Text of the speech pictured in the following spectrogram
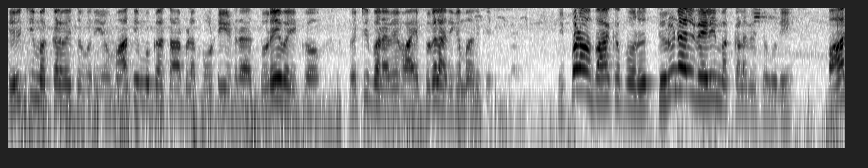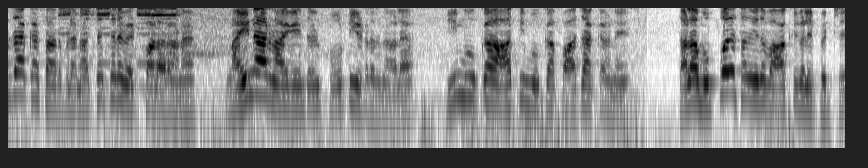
திருச்சி மக்களவை தொகுதியும் அதிமுக சார்பில் போட்டியிடுற துறை வைகோ வெற்றி பெறவே வாய்ப்புகள் அதிகமாக இருக்கு. இப்போ நம்ம பார்க்க போகிறது திருநெல்வேலி மக்களவை தொகுதி. பாஜக சார்பில் நட்சத்திர வேட்பாளரான நயினார் நாகேந்திரன் போட்டியிடுறதுனால திமுக அதிமுக பாஜகன்னு தலா முப்பது சதவீத வாக்குகளை பெற்று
